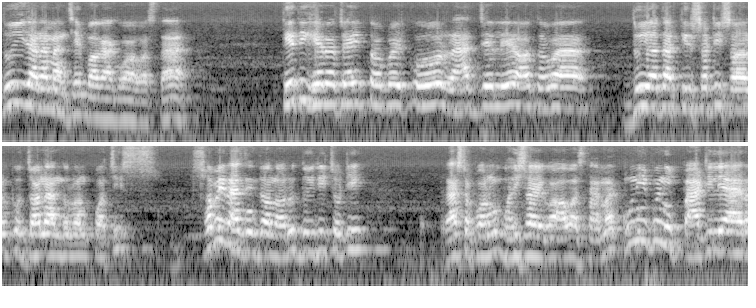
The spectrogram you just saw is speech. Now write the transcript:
दुईजना मान्छे बगाएको अवस्था। त्यतिखेर चाहिँ तपाईँको राज्यले अथवा दुई हजार त्रिसठी सालको जनआन्दोलन पछि सबै राजनीतिक दलहरू दुई दुईचोटि राष्ट्र प्रमुख भइसकेको अवस्थामा कुनै पनि पार्टीले आएर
